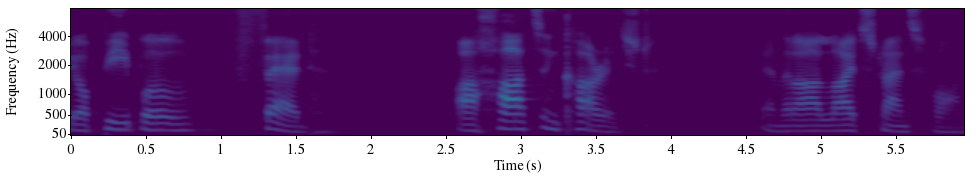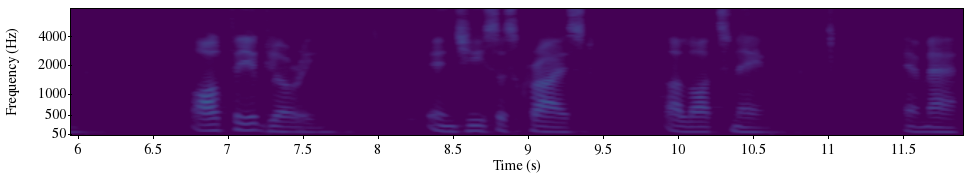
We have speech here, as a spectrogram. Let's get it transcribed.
Your people fed, our hearts encouraged, and that our lives transformed. All for your glory. In Jesus Christ, our Lord's name. Amen.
